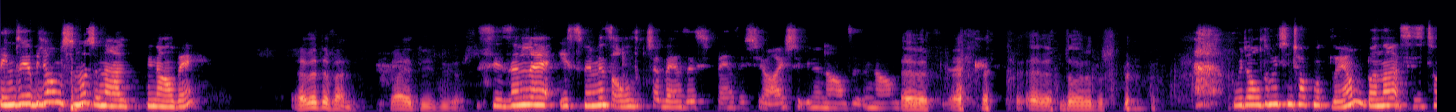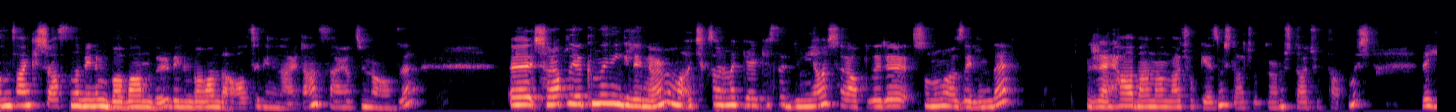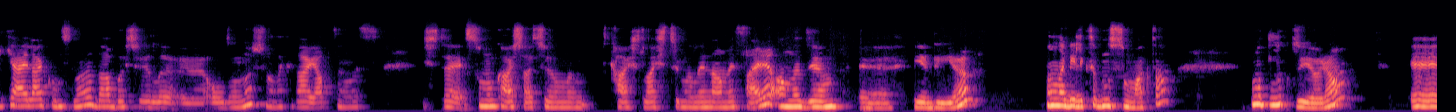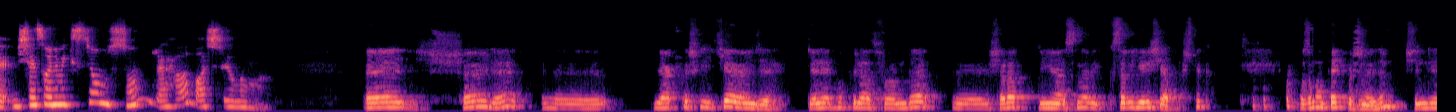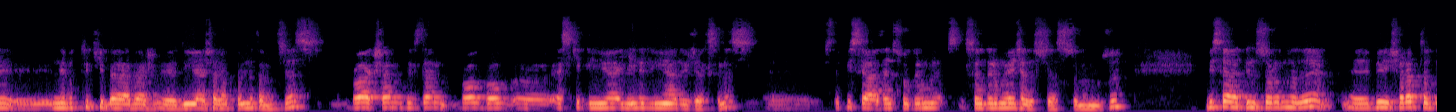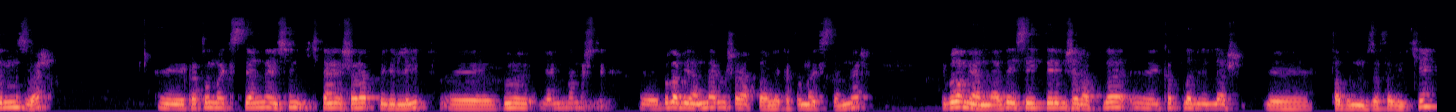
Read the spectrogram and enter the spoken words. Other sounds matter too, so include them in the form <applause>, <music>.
beni duyabiliyor musunuz Ünal, Ünal Bey? Evet efendim, gayet iyi duyuyoruz. Sizinle ismimiz oldukça benzeş, benzeşiyor Ayşegül Ünal'dı, Ünal Bey. Evet, <laughs> evet doğrudur. <laughs> Burada olduğum için çok mutluyum. Bana sizi tanıtan kişi aslında benim babamdır. Benim babam da 6000'lerden Serhat Ünal'dı. Ee, şarapla yakından ilgileniyorum ama açık söylemek gerekirse dünya şarapları sunumu özelinde Reha benden daha çok gezmiş, daha çok görmüş, daha çok tatmış ve hikayeler konusunda da daha başarılı e, olduğunu şu ana kadar yaptığımız işte sunum karşılaştırma, karşılaştırmalarından vesaire anladığım e, bir büyüğüm. Onunla birlikte bunu sunmaktan mutluluk duyuyorum. E, bir şey söylemek istiyor musun Reha? Başlayalım mı? Ee, şöyle, e, yaklaşık iki ay önce gene bu platformda e, şarap dünyasına bir, kısa bir giriş yapmıştık. O zaman tek başınaydım. Şimdi e, ne mutlu ki beraber e, dünya şaraplarını tanıtacağız. Bu akşam bizden bol bol e, eski dünya, yeni dünya duyacaksınız. İşte bir saate sığdırma, sığdırmaya çalışacağız sunumumuzu. Bir saatin sonunda da bir şarap tadımımız var. Katılmak isteyenler için iki tane şarap belirleyip bunu yayınlamıştık. Bulabilenler bu şaraplarla katılmak isteyenler bulamayanlar da istedikleri bir şarapla katılabilirler tadımımıza tabii ki.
